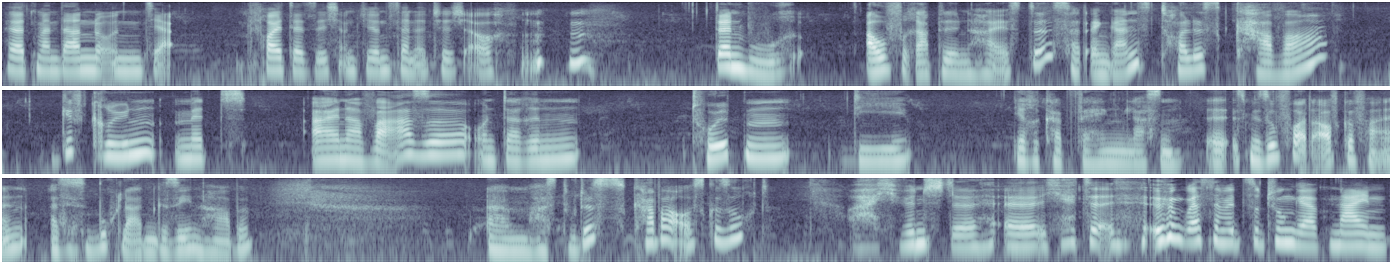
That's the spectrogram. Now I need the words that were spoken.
hört man dann und ja, freut er sich und wir uns dann natürlich auch. Dein Buch Aufrappeln heißt es, hat ein ganz tolles Cover Giftgrün mit einer Vase und darin Tulpen, die ihre Köpfe hängen lassen. Äh, ist mir sofort aufgefallen, als ich es im Buchladen gesehen habe. Ähm, hast du das Cover ausgesucht? Oh, ich wünschte, äh, ich hätte irgendwas damit zu tun gehabt. Nein,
